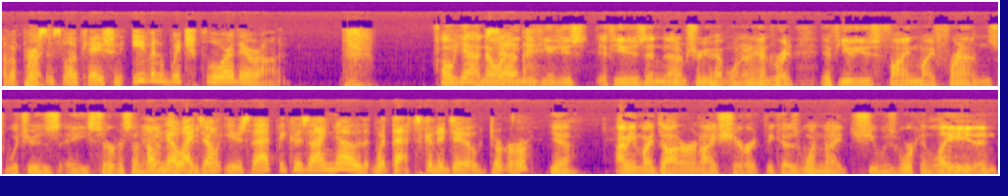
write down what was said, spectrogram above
of a person's location, even which floor they're on. Oh yeah, no. I mean, if you use if you use and, and I'm sure you have one on Android. If you use Find My Friends, which is a service on Oh Android. Oh no, I don't use that because I know that what that's going to do. Durr. Yeah. I mean, my daughter and I share it because one night she was working late and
